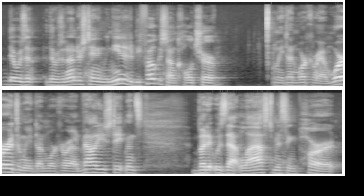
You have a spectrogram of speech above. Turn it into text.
there was an there was an understanding we needed to be focused on culture. And we had done work around words, and we had done work around value statements, but it was that last missing part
